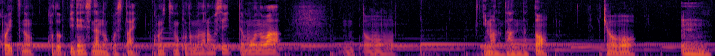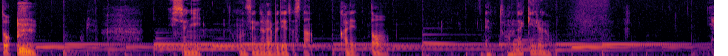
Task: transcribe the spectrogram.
こいつの子ど遺伝子なら残したい。こいつの子供なら欲しいって思うのはうんと今の旦那と今日うんと 一緒に温泉ドライブデートした彼とえどんだけいるの？いや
